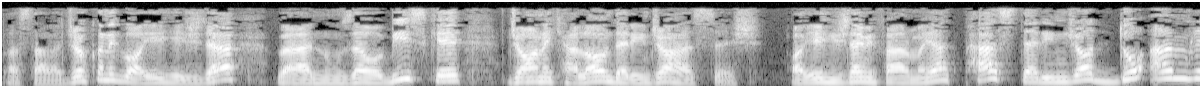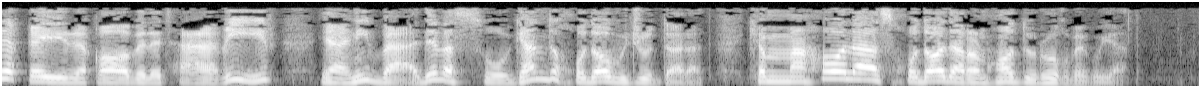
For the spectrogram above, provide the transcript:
پس توجه کنید با آیه 18 و 19 و 20 که جان کلام در اینجا هستش. آیه 18 میفرماید پس در اینجا دو امر غیر قابل تغییر یعنی وعده و سوگند خدا وجود دارد که محال از خدا در آنها دروغ بگوید.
